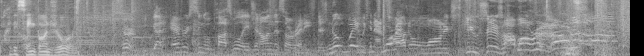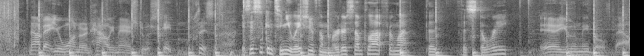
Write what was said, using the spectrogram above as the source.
Why are they saying bonjour? Sir, we've got every single possible agent on this already. There's no way we can add more. I don't want excuses. I want results. now I bet you're wondering how he managed to escape from prison, huh? Is this a continuation of the murder subplot from la- the the story? Yeah, you and me both, pal.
